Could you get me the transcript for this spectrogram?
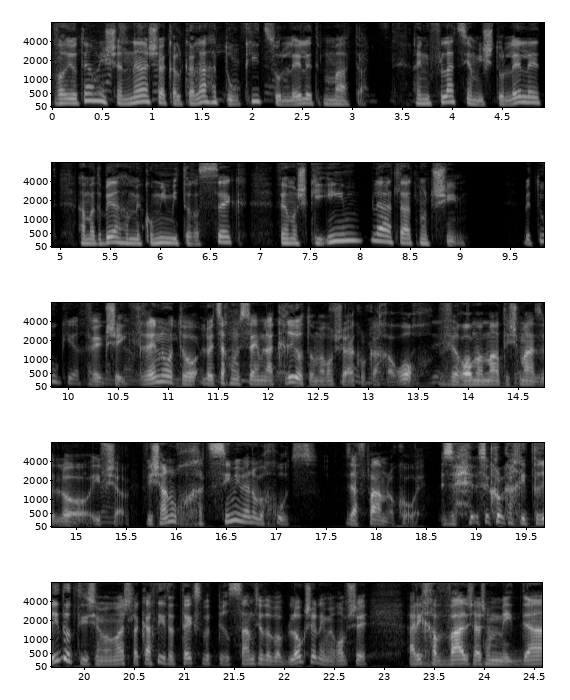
כבר יותר משנה שהכלכלה הטורקית צוללת מטה. האינפלציה משתוללת, המטבע המקומי מתרסק, והמשקיעים לאט לאט נוטשים. בטורקיה... וכשהקראנו אותו, לא הצלחנו לסיים להקריא אותו מרוב שהוא היה כל כך ארוך. ורום אמר, תשמע, זה לא, אי אפשר. והשארנו חצי ממנו בחוץ. זה אף פעם לא קורה. זה, זה כל כך הטריד אותי שממש לקחתי את הטקסט ופרסמתי אותו בבלוג שלי מרוב שהיה לי חבל שהיה שם מידע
